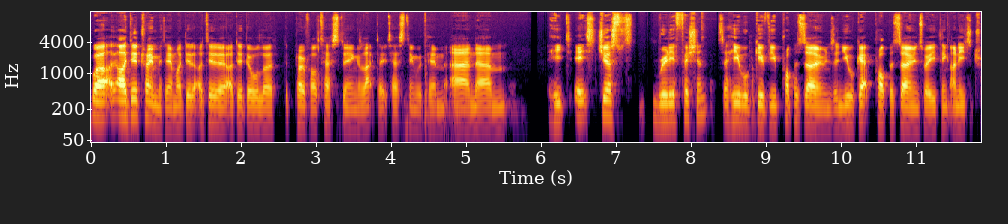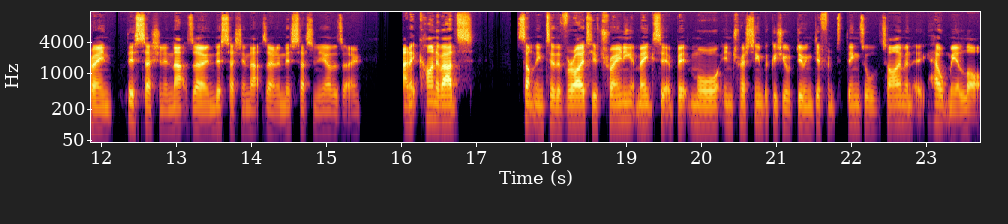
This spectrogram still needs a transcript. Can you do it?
Well, I, I did train with him. I did, I did, I did all the, the profile testing, lactate testing with him, and um, he it's just really efficient. So he will give you proper zones, and you will get proper zones where you think I need to train this session in that zone, this session in that zone, and this session in the other zone, and it kind of adds something to the variety of training. It makes it a bit more interesting because you're doing different things all the time, and it helped me a lot.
